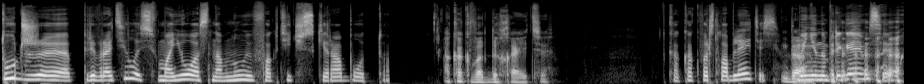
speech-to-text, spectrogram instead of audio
тут же превратилось в мою основную фактически работу. А как вы отдыхаете? Как, как вы расслабляетесь? Да. Мы не напрягаемся?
